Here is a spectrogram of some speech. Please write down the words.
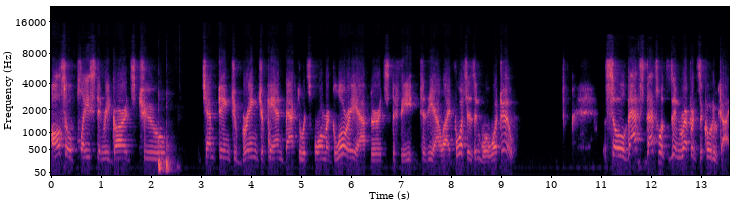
also placed in regards to attempting to bring Japan back to its former glory after its defeat to the Allied forces in World War II. So that's that's what's in reference to Kodokai.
